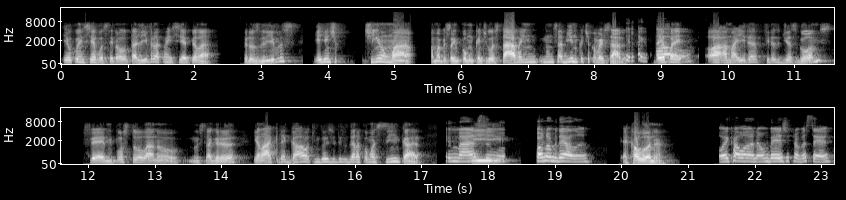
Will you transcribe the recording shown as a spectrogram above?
Eu conhecia você pela luta livre, ela conhecia pela, pelos livros, e a gente tinha uma, uma pessoa em comum que a gente gostava e não, não sabia, nunca tinha conversado. Daí eu falei, ó, a Maíra, filha do Dias Gomes, é, me postou lá no, no Instagram, e ela, ah, que legal, tem dois livros dela, como assim, cara? Que máximo. E... Qual o nome dela? É Cauana. Oi, Cauana, um beijo pra você.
